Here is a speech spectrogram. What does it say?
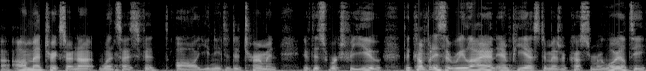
uh, all metrics are not one size fits all. You need to determine if this works for you. The companies that rely on NPS to measure customer loyalty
